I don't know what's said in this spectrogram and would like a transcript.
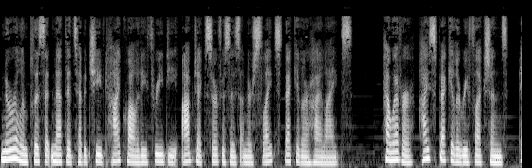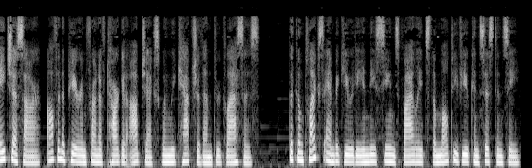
Neural implicit methods have achieved high quality 3D object surfaces under slight specular highlights. However, high specular reflections, HSR, often appear in front of target objects when we capture them through glasses. The complex ambiguity in these scenes violates the multi view consistency,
